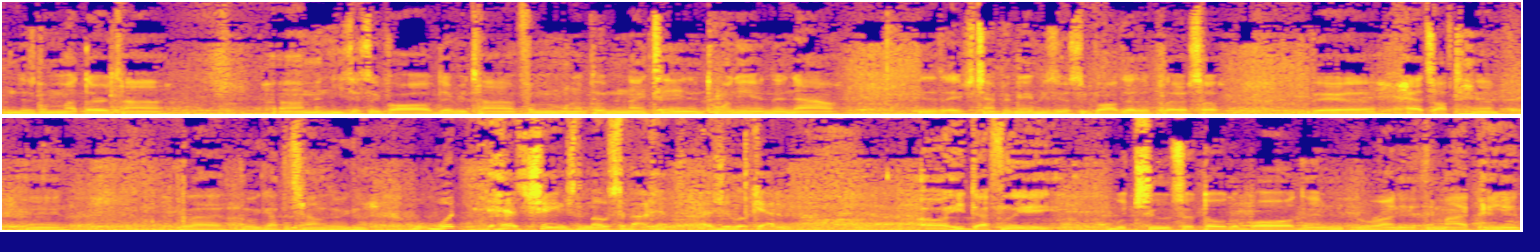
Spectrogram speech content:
and This is gonna be my third time. Um, and he just evolved every time from when I played him in 19 and 20, and then now in his AFC championship game, he's just evolved as a player. So, very uh, hats off to him, and glad that we got the challenge that we got. What has changed the most about him as you look at him? Uh, he definitely would choose to throw the ball than run it, in my opinion.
